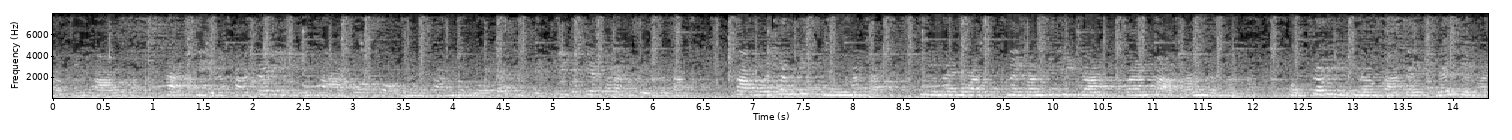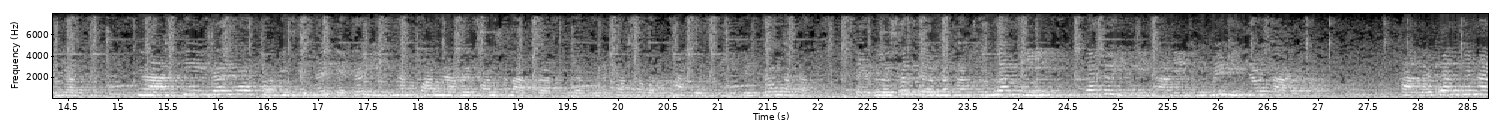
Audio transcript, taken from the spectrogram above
ตัดนิ้วเท้าค่ะหากสี่นะคะเจ้าหญิงนิทาพศ1697ที่ประเทศฝรั่งเศสนะคะตามเวอร์ชันที่คุณรู้นะคะ คือในวันในวันพิธีการการบาปกำเนิดนะคะของเจ้าหญิงนางฟ้าใจได้เชิญมายังงานที่ได้มอบพรนิสิตให้แก่เจ้าหญิงทั้งความงามและความฉลาดปราดเปรื่องและความสว่างทางดนตรีเป็นต้นนะคะ แต่เวอร์ชันเดิมนะคะคือเรื่องนี้ เรื่องที่ห้า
